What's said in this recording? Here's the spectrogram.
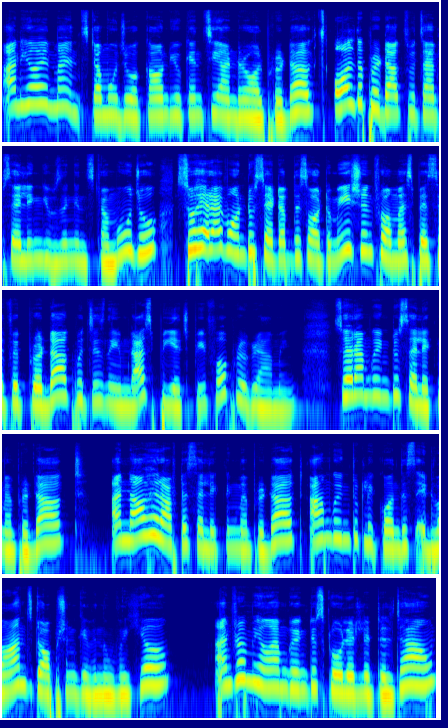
and here in my InstaMojo account you can see under all products all the products which I'm selling using InstaMojo. So here I want to set up this automation from a specific product which is named as PHP for programming. So here I'm going to select my product and now here after selecting my product I'm going to click on this advanced option given over here and from here I'm going to scroll it little down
